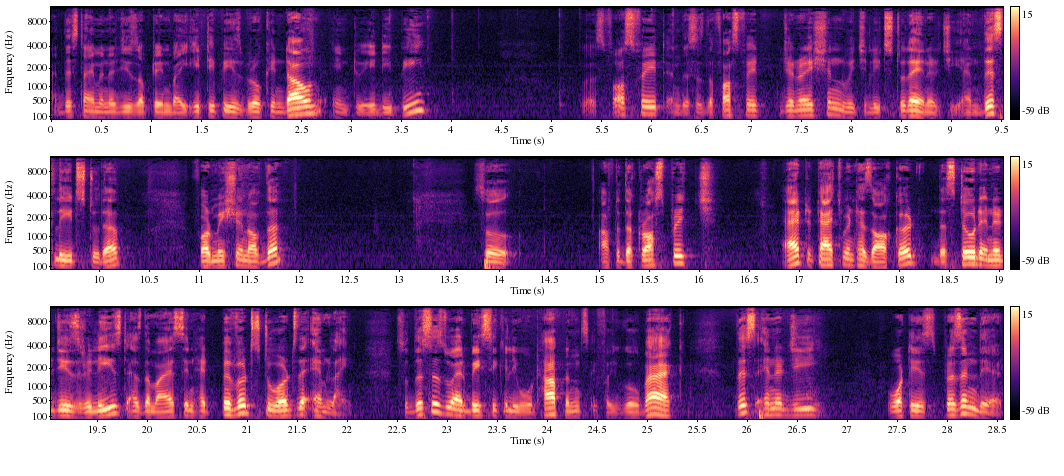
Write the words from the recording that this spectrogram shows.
at this time energy is obtained by ATP is broken down into ADP plus phosphate and this is the phosphate generation which leads to the energy and this leads to the formation of the. So, after the cross bridge at attachment has occurred the stored energy is released as the myosin head pivots towards the M line. So, this is where basically what happens if we go back this energy what is present there.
